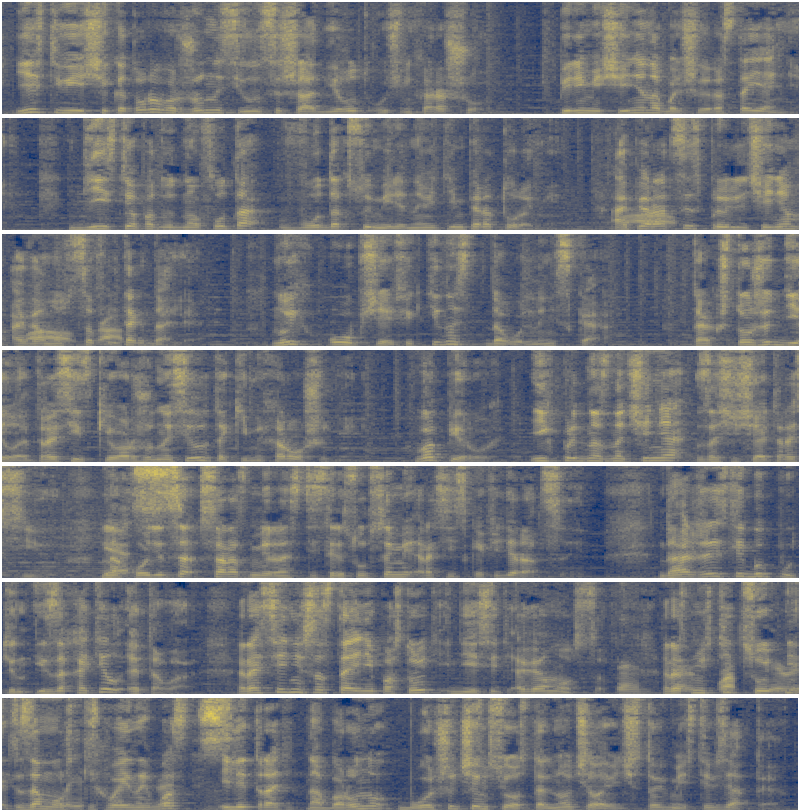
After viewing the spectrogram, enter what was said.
Есть вещи, которые вооруженные силы США делают очень хорошо. Перемещение на большие расстояния, действия подводного флота в водах с умеренными температурами, операции с привлечением авианосцев и так далее. Но их общая эффективность довольно низка. Так что же делает российские вооруженные силы такими хорошими? Во-первых, их предназначение защищать Россию. Находится в соразмерности с ресурсами Российской Федерации. Даже если бы Путин и захотел этого, Россия не в состоянии построить 10 авианосцев, разместить сотни заморских военных баз или тратить на оборону больше, чем все остальное человечество вместе взятое.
